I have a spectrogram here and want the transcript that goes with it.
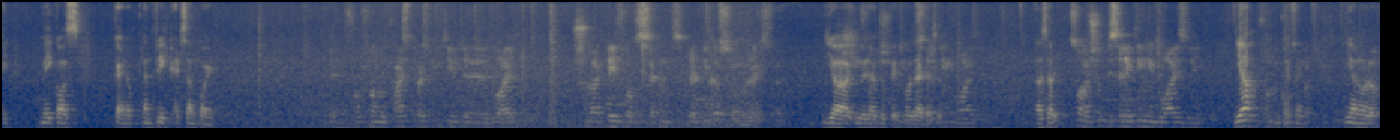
it may cause kind of conflict at some point. From, from the price perspective, the, do I, should I pay for the second replica server? Yeah, you will have to pay for that as well. Selecting. Uh, sorry. So I should be selecting it wisely Yeah, from the cost definitely. perspective. Yeah, no doubt.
